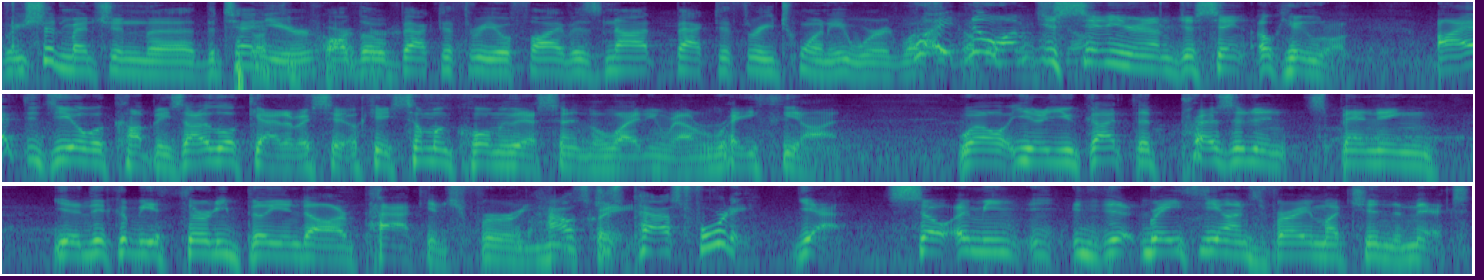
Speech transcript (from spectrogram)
We should mention the, the 10 year, Parker. although back to 305 is not back to 320 where it was. a Right. No, I'm just ago. sitting here and I'm just saying, okay, look, I have to deal with companies. I look at it, I say, okay, someone called me last night in the lightning round, Raytheon. Well, you know, you got the president spending, you know, there could be a $30 billion package for House Ukraine. just passed 40. Yeah. So, I mean, i- i- Raytheon's very much in the mix.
